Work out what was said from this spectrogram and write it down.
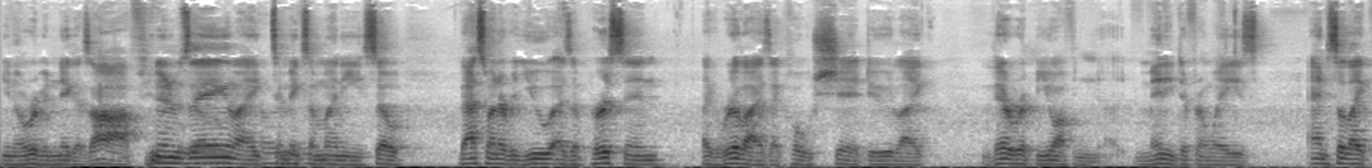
you know, ripping niggas off. You know what I'm saying? Like to oh, make some money. So that's whenever you as a person like realize like, oh shit, dude, like they're ripping you off in many different ways. And so like,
